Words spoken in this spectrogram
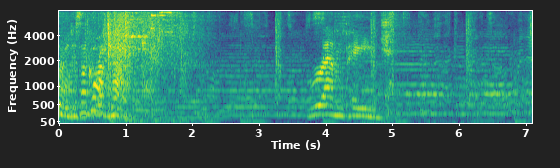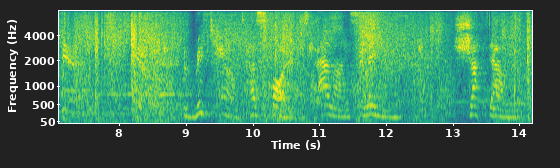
Turret is under attack. Rampage. The Rift Herald has spawned. Ally slain. Shut down.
